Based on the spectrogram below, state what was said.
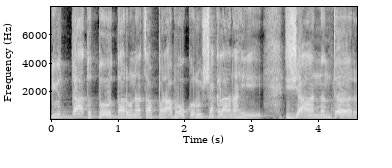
युद्धात तो तारुणाचा पराभव करू शकला नाही. यानंतर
